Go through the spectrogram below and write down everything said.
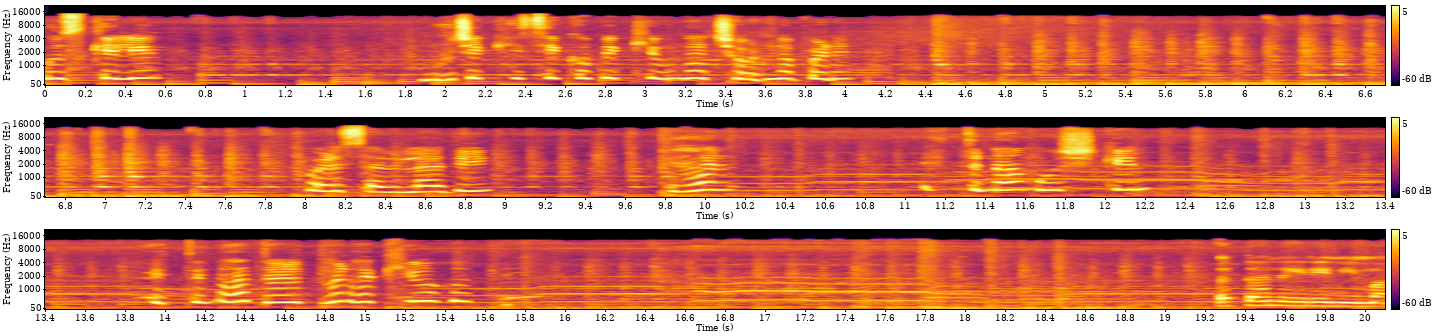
उसके लिए मुझे किसी को भी क्यों ना छोड़ना पड़े पर सरला दी, यार, इतना मुश्किल, इतना दर्द भरा क्यों होता? पता नहीं रे नीमा,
